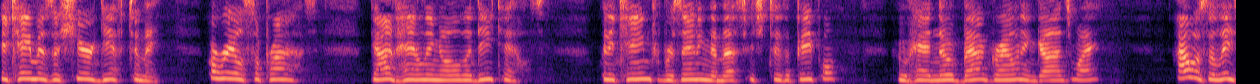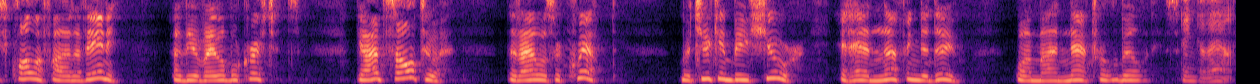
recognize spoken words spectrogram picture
It came as a sheer gift to me a real surprise. God handling all the details. When it came to presenting the message to the people who had no background in God's way, I was the least qualified of any of the available Christians. God saw to it that I was equipped, but you can be sure it had nothing to do with my natural abilities. Think of that.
